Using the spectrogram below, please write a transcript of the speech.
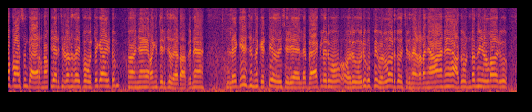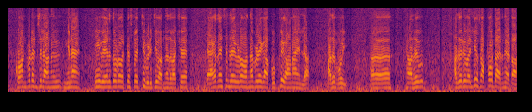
ആ പാസും കയറണം വിചാരിച്ചിട്ടാണ് ഇതാ ഇപ്പോൾ ഒറ്റയ്ക്കായിട്ടും ഞാൻ ഇറങ്ങി തിരിച്ചത് കേട്ടാ. പിന്നെ ലഗേജ് ഒന്ന് കെട്ടിയത് ശരിയായില്ല. ബാക്കിലൊരു ഒരു ഒരു കുപ്പി വെള്ളം എടുത്ത് വെച്ചിരുന്നത് കേട്ടോ. ഞാൻ അതുണ്ടെന്നുള്ള ഒരു കോൺഫിഡൻസിലാണ് ഇങ്ങനെ ഈ വേലത്തോടെ ഒറ്റ സ്ട്രെച്ച് പിടിച്ച് വന്നത്. പക്ഷെ ഏകദേശം ഇവിടെ വന്നപ്പോഴേക്ക് ആ കുപ്പി കാണാനില്ല. അത് പോയി. അത് അതൊരു വലിയ സപ്പോർട്ടായിരുന്നു കേട്ടോ.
